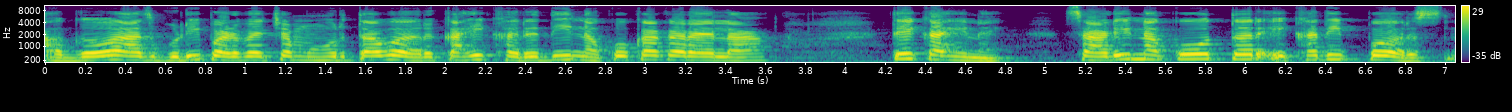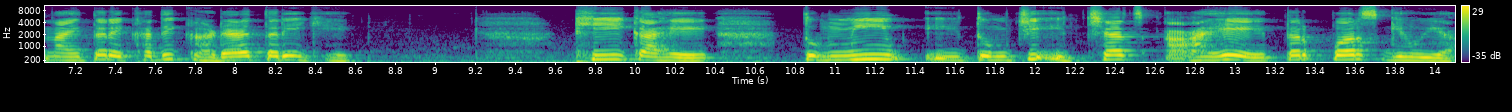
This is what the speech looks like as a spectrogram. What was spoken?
अगं आज गुढीपाडव्याच्या मुहूर्तावर काही खरेदी नको का करायला? ते काही नाही. साडी नको तर एखादी पर्स नाहीतर एखादी घड्याळ तरी घे. ठीक आहे. तुम्ही तुमची इच्छाच आहे तर पर्स घेऊया.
